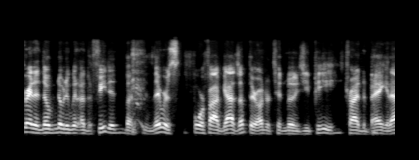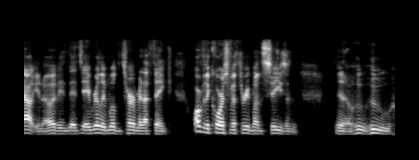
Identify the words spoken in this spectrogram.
granted, no, nobody went undefeated, but there was four or five guys up there under 10 million GP trying to bang it out. You know, I mean, it, it really will determine, I think, over the course of a three month season, you know, who, who,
